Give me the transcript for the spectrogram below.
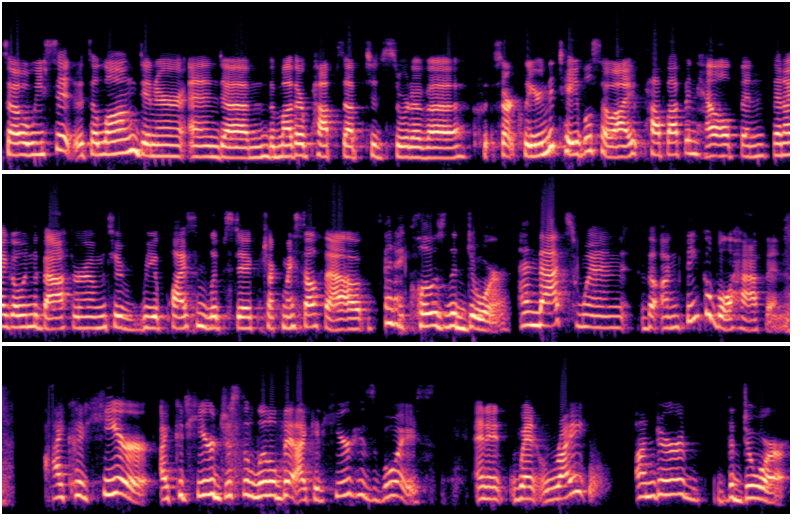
So we sit, it's a long dinner, and um, the mother pops up to sort of uh, start clearing the table. So I pop up and help. And then I go in the bathroom to reapply some lipstick, check myself out, and I close the door. And that's when the unthinkable happened. I could hear, I could hear just a little bit. I could hear his voice and it went right under the door.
